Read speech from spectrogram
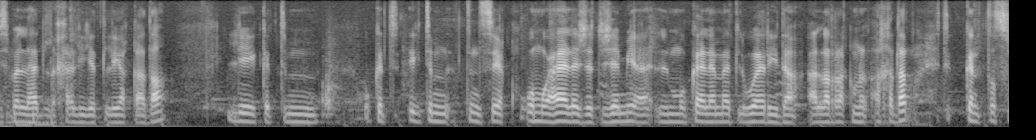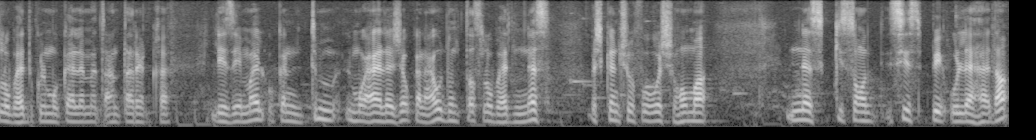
بالنسبة لهذه خليه اليقظة اللي كتم وكيتم تنسيق ومعالجة جميع المكالمات الواردة على الرقم الأخضر حيت كنتصلوا بهذوك المكالمات عن طريق les emails وكنتم المعالجة وكنعاودوا نتصلوا بهاد الناس باش كنشوفوا واش هما الناس qui sont suspects ولا هذا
